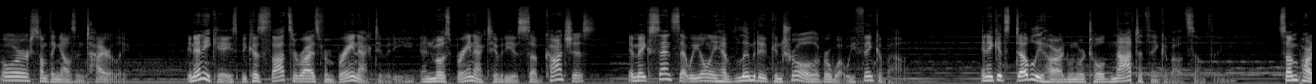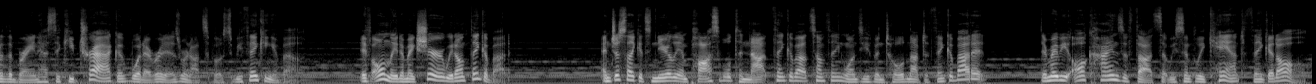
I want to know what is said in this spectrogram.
or something else entirely. In any case, because thoughts arise from brain activity, and most brain activity is subconscious, it makes sense that we only have limited control over what we think about. And it gets doubly hard when we're told not to think about something. Some part of the brain has to keep track of whatever it is we're not supposed to be thinking about, if only to make sure we don't think about it. And just like it's nearly impossible to not think about something once you've been told not to think about it, there may be all kinds of thoughts that we simply can't think at all.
